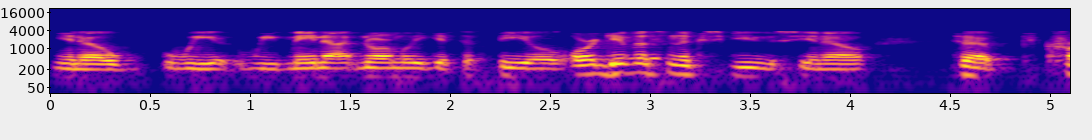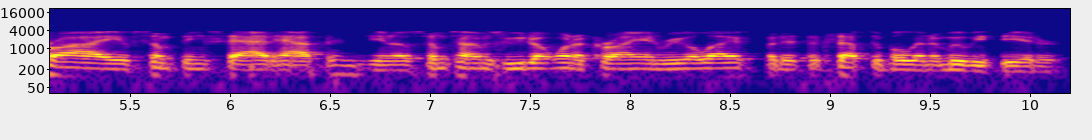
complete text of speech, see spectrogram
you know we we may not normally get to feel or give us an excuse you know to cry if something sad happens. You know sometimes we don't want to cry in real life but it's acceptable in a movie theater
